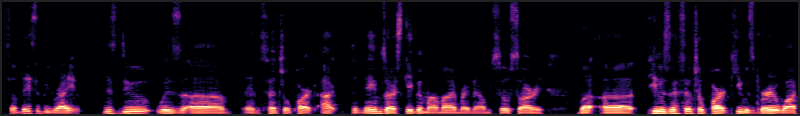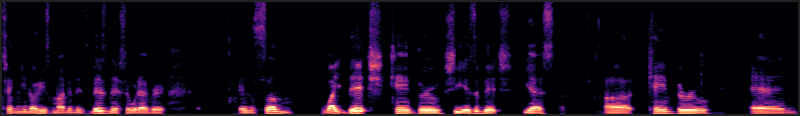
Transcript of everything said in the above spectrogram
So basically, right. This dude was uh in Central Park. I the names are escaping my mind right now. I'm so sorry. But uh he was in Central Park. He was bird watching, you know, he was minding his business or whatever. And some white bitch came through. She is a bitch, yes. Uh came through and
